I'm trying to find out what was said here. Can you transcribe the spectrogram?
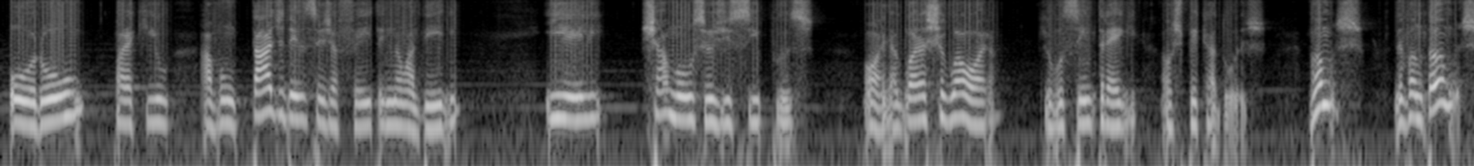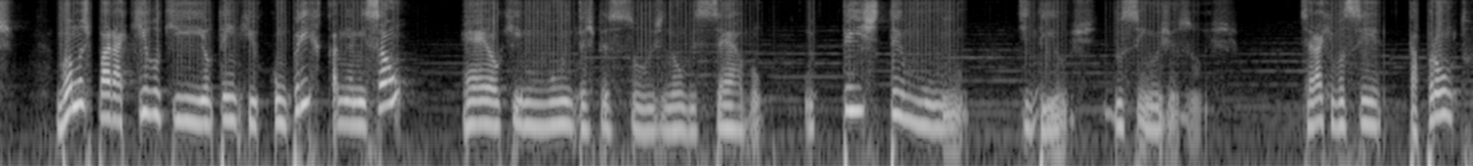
orou para que a vontade dele seja feita e não a dele, e ele chamou os seus discípulos: Olha, agora chegou a hora que eu vou ser entregue aos pecadores. Vamos, levantamos, vamos para aquilo que eu tenho que cumprir com a minha missão? É o que muitas pessoas não observam o testemunho de Deus, do Senhor Jesus. Será que você está pronto?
